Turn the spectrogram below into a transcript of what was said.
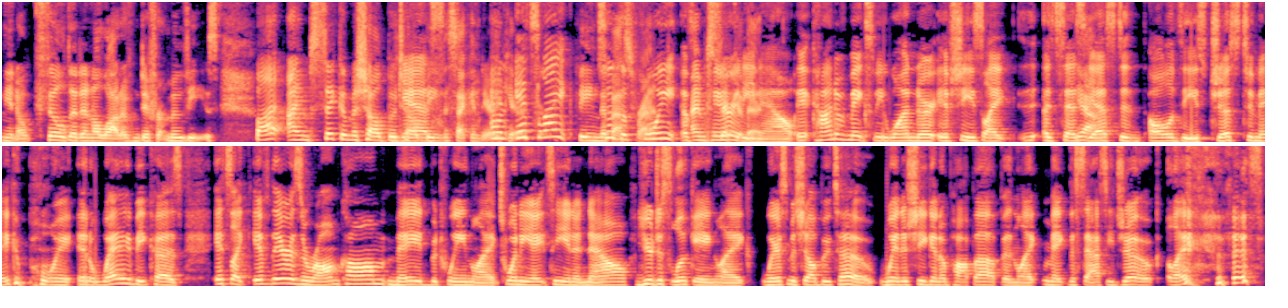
you know, filled it in a lot of different movies. But I'm sick of Michelle Buteau Yes. being the secondary and character. it's like being the best the friend. point of I'm sick of parody it. now. It kind of makes me wonder if she's like it says Yeah. yes to all of these just to make a point in a way because it's like if there is a rom com made between like 2018 and now, you're just looking like where's Michelle Buteau? When is she going to pop up and like make the sassy joke like this?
